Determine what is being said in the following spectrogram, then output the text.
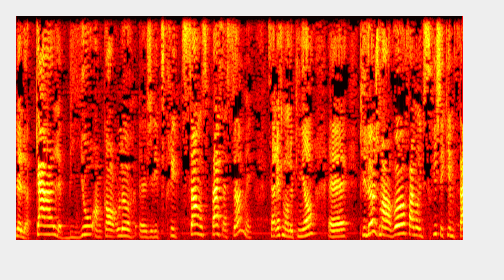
le local, le bio, encore là, euh, j'ai des petites réticences face à ça, mais ça reste mon opinion. Euh, puis là, je m'en vais faire mon épicerie chez Kim Fat,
